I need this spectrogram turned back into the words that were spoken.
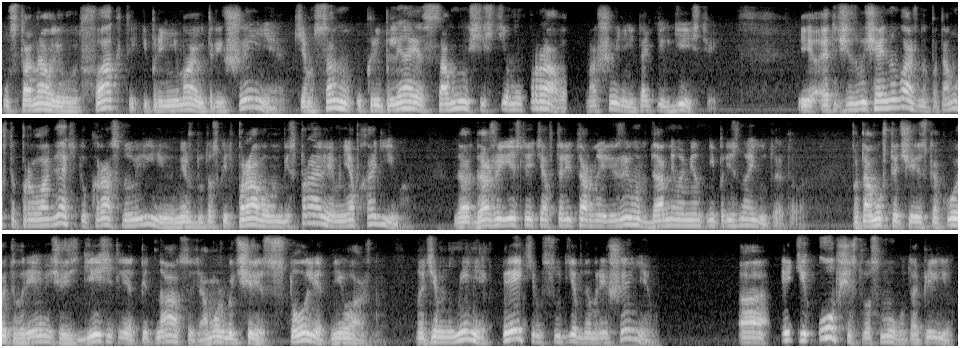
устанавливают факты и принимают решения, тем самым укрепляя саму систему права в отношении таких действий. И это чрезвычайно важно, потому что пролагать эту красную линию между, так сказать, правом и бесправием необходимо. Да, даже если эти авторитарные режимы в данный момент не признают этого. Потому что через какое-то время, через 10 лет, 15, а может быть через 100 лет, неважно. Но тем не менее, этим судебным решением а, эти общества смогут апеллировать.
